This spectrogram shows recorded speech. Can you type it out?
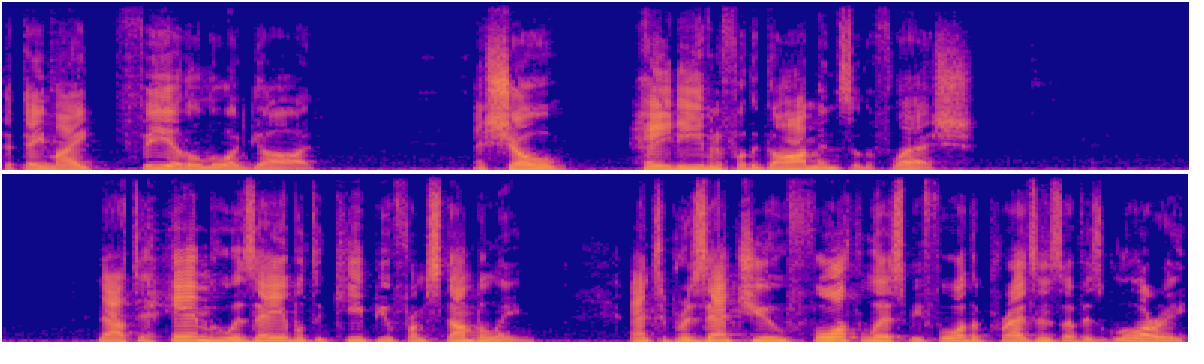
that they might fear the Lord God and show hate even for the garments of the flesh. Now, to him who is able to keep you from stumbling and to present you faultless before the presence of his glory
